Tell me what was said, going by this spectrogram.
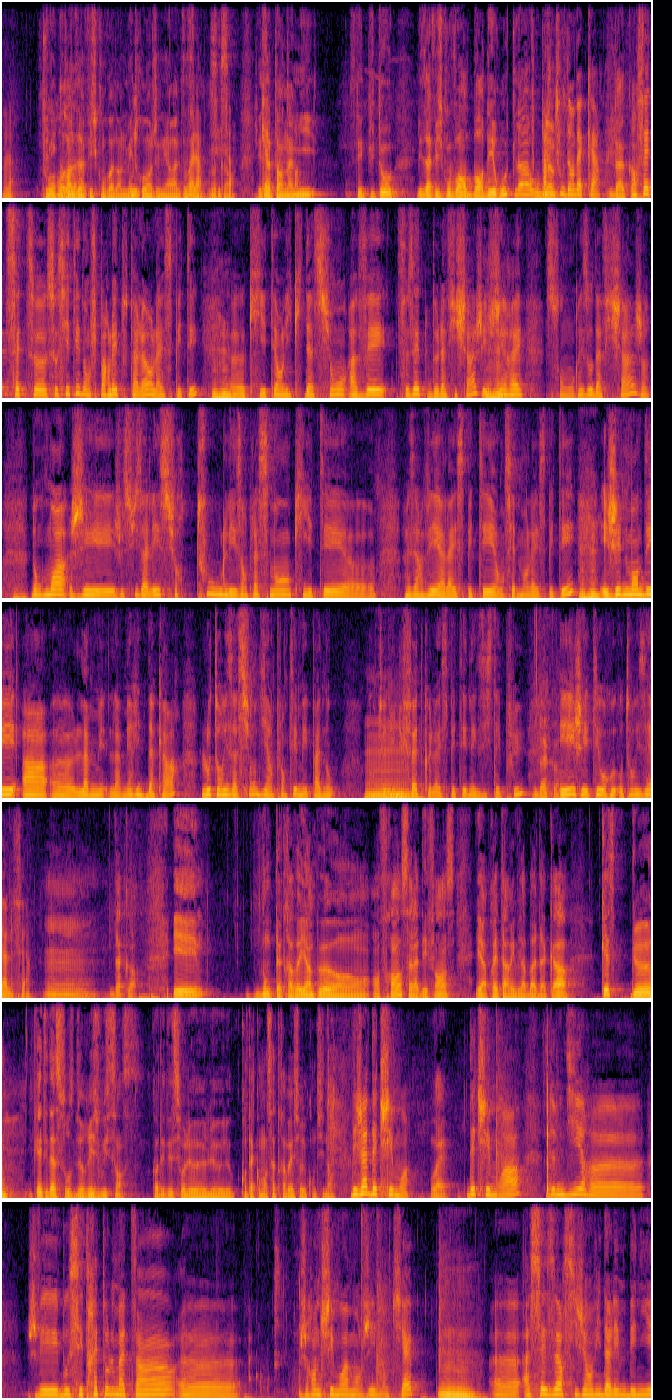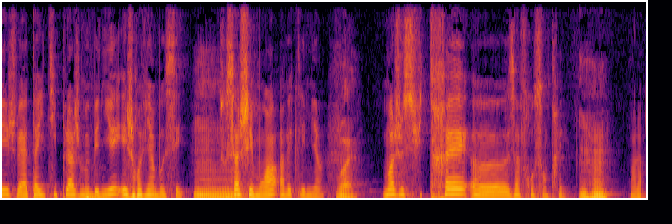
Voilà. C'est les Pour, grandes euh, affiches qu'on voit dans le métro en général. c'est Voilà, ça c'est ça. Et ça, t'en as mis. C'était plutôt les affiches qu'on voit en bord des routes, là ou bien... Partout dans Dakar. D'accord. En fait, cette euh, société dont je parlais tout à l'heure, la SPT, Mhm. euh, qui était en liquidation, avait faisait de l'affichage et Mhm. gérait son réseau d'affichage. Donc moi, j'ai, je suis allée sur tous les emplacements qui étaient euh, réservés à la SPT, anciennement la SPT, Mhm. et j'ai demandé à euh, la, la mairie de Dakar l'autorisation d'y implanter mes panneaux, compte tenu Mhm. du fait que la SPT n'existait plus, et j'ai été au- autorisée à le faire. Hmm, D'accord. Et donc, tu as travaillé un peu en, en France, à la Défense, et après, tu arrives là-bas à Dakar. Qu'est-ce que, quelle était ta source de réjouissance? Quand tu étais sur le, quand tu as commencé à travailler sur le continent Déjà d'être chez moi. Ouais. d'être chez moi, de me dire euh, je vais bosser très tôt le matin, euh, je rentre chez moi manger mon tiep. Hmm, Euh, à 16h, si j'ai envie d'aller me baigner, je vais à Tahiti plage me baigner et je reviens bosser. hmm, Tout ça chez moi avec les miens. Ouais. Moi, je suis très afrocentrée. Mhm. Voilà.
